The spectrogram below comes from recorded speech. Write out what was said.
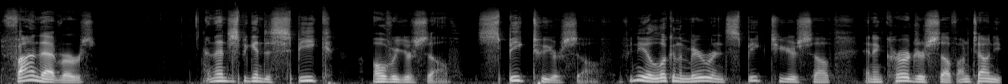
Find that verse, and then just begin to speak over yourself. Speak to yourself. If you need to look in the mirror and speak to yourself and encourage yourself, I'm telling you,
